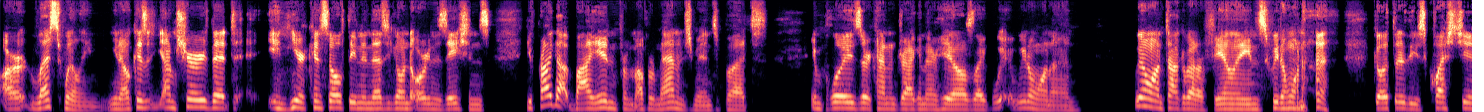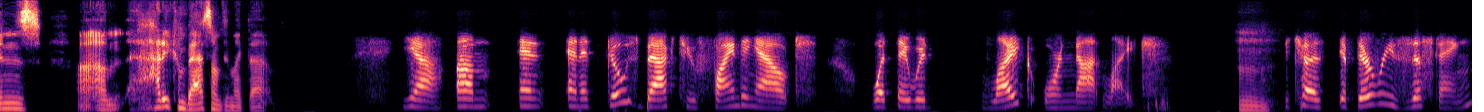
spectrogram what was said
are less willing you know because i'm sure that in your consulting and as you go into organizations you've probably got buy-in from upper management but employees are kind of dragging their heels like we, we don't want to we don't want to talk about our feelings we don't want to go through these questions Um, how do you combat something like that? Yeah, um, and and it goes back to finding out what they would like or not like. Mm. Because if they're resisting,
